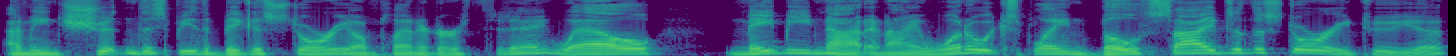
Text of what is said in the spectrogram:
I mean, shouldn't this be the biggest story on planet Earth today? Well, maybe not. And I want to explain both sides of the story to you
